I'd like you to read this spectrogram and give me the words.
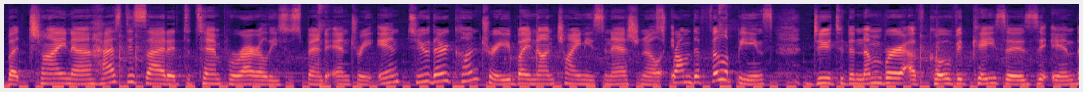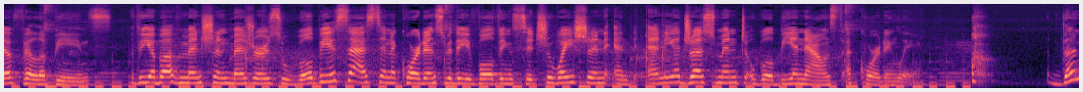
But China has decided to temporarily suspend entry into their country by non Chinese nationals from the Philippines due to the number of COVID cases in the Philippines. The above mentioned measures will be assessed in accordance with the evolving situation, and any adjustment will be announced accordingly. The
